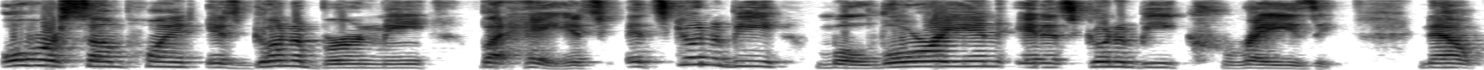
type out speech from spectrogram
Over some point, it's going to burn me, but hey, it's, it's going to be Malorian and it's going to be crazy. Now,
